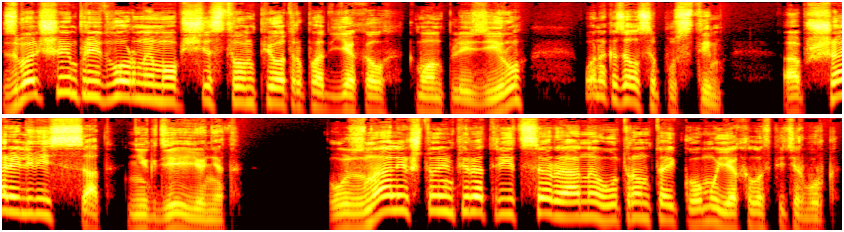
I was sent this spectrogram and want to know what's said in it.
С большим придворным обществом Петр подъехал к Монплезиру, он оказался пустым. Обшарили весь сад, нигде ее нет. Узнали, что императрица рано утром тайком уехала в Петербург.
